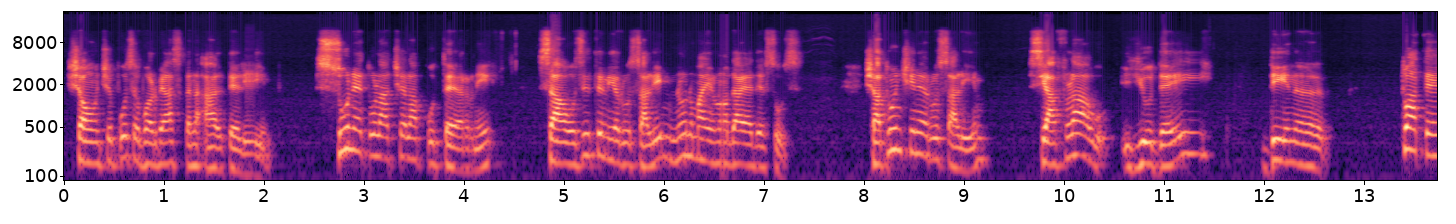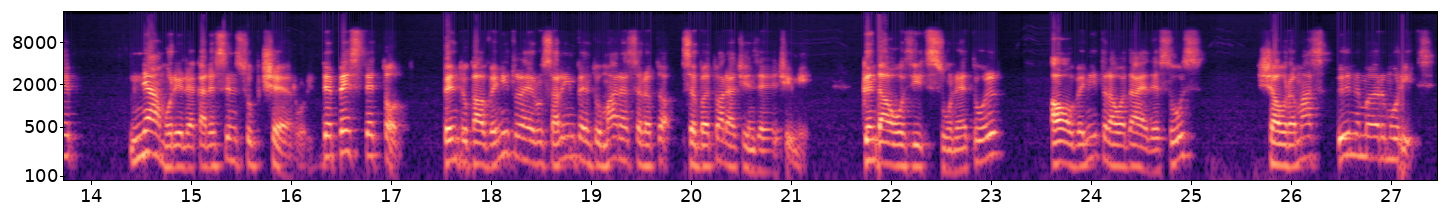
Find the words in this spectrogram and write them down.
și au început să vorbească în alte limbi. Sunetul acela puternic s-a auzit în Ierusalim, nu numai în odaia de sus. Și atunci în Ierusalim se aflau iudei din uh, toate neamurile care sunt sub ceruri, de peste tot, pentru că au venit la Ierusalim pentru marea sărbătoare a 50.000. Când au auzit sunetul, au venit la odaia de sus și au rămas înmărmuriți,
